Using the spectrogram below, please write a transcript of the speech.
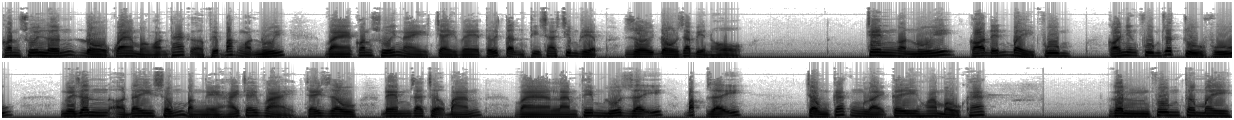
con suối lớn đổ qua một ngọn thác ở phía bắc ngọn núi và con suối này chảy về tới tận thị xã Siem Riệp rồi đổ ra biển hồ. Trên ngọn núi có đến 7 phum, có những phum rất chủ phú. Người dân ở đây sống bằng nghề hái trái vải, trái dâu đem ra chợ bán và làm thêm lúa rẫy, bắp rẫy, trồng các loại cây hoa màu khác. Gần phum Thơ Mây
